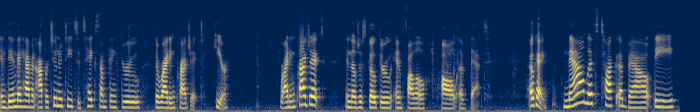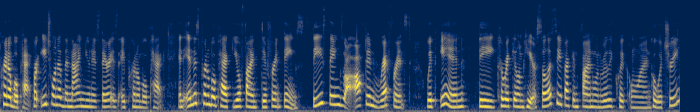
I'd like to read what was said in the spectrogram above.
and then they have an opportunity to take something through the writing project here. Writing project, and they'll just go through and follow all of that. Okay, now let's talk about the printable pack. For each one of the nine units, there is a printable pack. And in this printable pack, you'll find different things. These things are often referenced within the curriculum here. So let's see if I can find one really quick on poetry.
